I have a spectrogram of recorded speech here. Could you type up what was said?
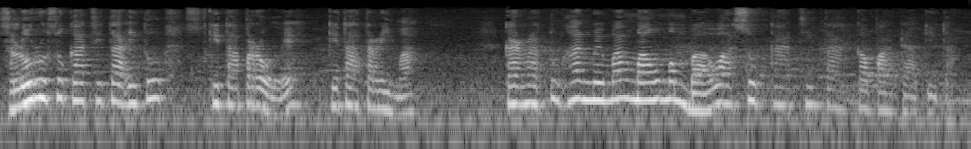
seluruh sukacita itu kita peroleh, kita terima karena Tuhan memang mau membawa sukacita kepada kita.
